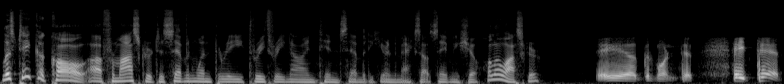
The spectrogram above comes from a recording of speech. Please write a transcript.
Let's take a call uh, from Oscar to 713 339 1070 here in the Max Out Savings Show. Hello, Oscar. Hey, uh, good morning, Ted. Hey, Ted,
